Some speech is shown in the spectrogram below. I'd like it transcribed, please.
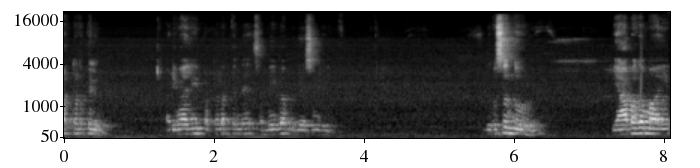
പട്ടണത്തിലും അടിമാലി പട്ടണത്തിന്റെ സമീപ പ്രദേശങ്ങളിൽ ദിവസം തോറും വ്യാപകമായി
